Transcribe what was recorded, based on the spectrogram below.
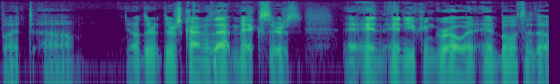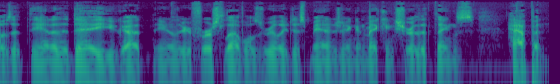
But um, you know, there, there's kind of that mix. There's and and you can grow in, both of those. At the end of the day, you got you know your first level is really just managing and making sure that things happen,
